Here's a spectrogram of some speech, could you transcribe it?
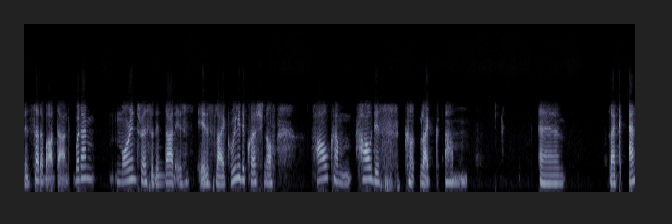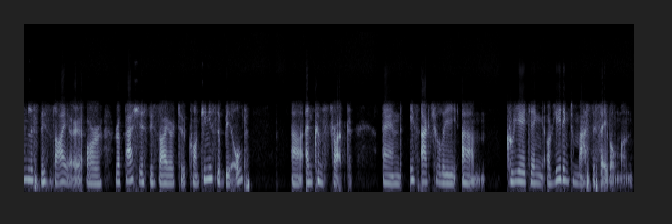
been said about that. But I'm more interested in that is is like really the question of how come how this like um um like endless desire or rapacious desire to continuously build uh, and construct and is actually um, creating or leading to mass disablement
